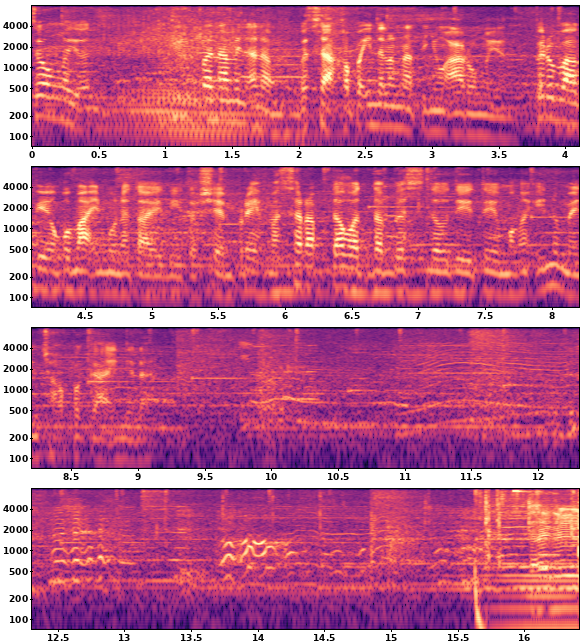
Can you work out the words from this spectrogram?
So ngayon, pa namin alam. Basta kapain na lang natin yung araw ngayon. Pero bago yun, kumain muna tayo dito. Siyempre, masarap daw at the best daw dito yung mga inumin tsaka pagkain nila. Tagalan,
